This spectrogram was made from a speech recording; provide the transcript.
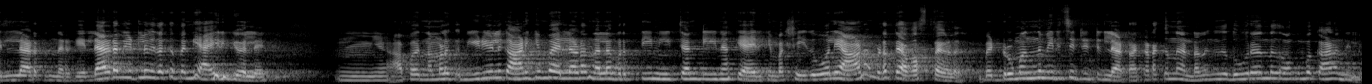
എല്ലായിടത്തും നിരക്കും. എല്ലാവരുടെ വീട്ടിലും ഇതൊക്കെ തന്നെ ആയിരിക്കുമല്ലേ അപ്പോൾ നമ്മൾ വീഡിയോയിൽ കാണിക്കുമ്പോൾ എല്ലായിടം നല്ല വൃത്തി നീറ്റ് ആൻഡ് ക്ലീൻ ഒക്കെ ആയിരിക്കും. പക്ഷേ ഇതുപോലെയാണ് ഇവിടുത്തെ അവസ്ഥകൾ ബെഡ്റൂമൊന്നും വിരിച്ചിട്ടിട്ടില്ല കേട്ടോ. കിടക്കുന്നുണ്ട് അത് നിങ്ങൾക്ക് ദൂരെ നിന്ന് നോക്കുമ്പോൾ കാണുന്നില്ല.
